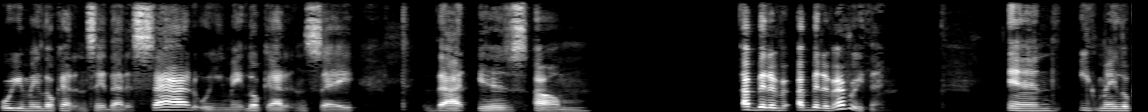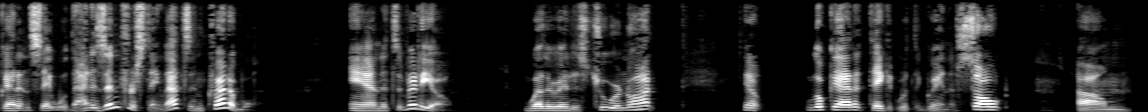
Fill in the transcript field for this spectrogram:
or you may look at it and say that is sad or you may look at it and say that is um a bit of a bit of everything. And you may look at it and say, well, that is interesting. That's incredible. And it's a video. Whether it is true or not, you know, look at it, take it with a grain of salt, um,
